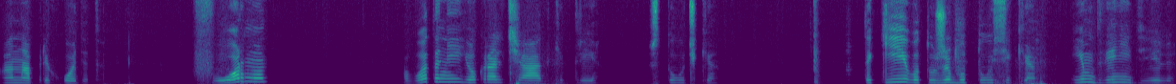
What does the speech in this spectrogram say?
Она приходит в форму. Вот они, ее крольчатки, три штучки. Такие вот уже бутусики. Им две недели.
